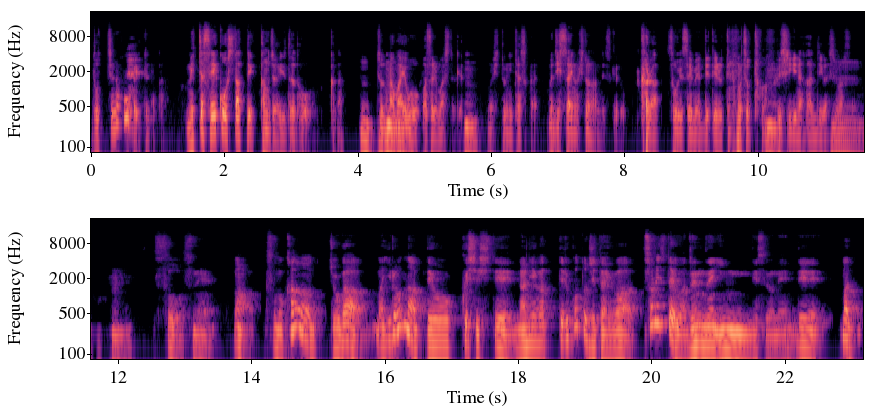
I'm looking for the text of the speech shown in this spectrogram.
どっちの方が言ってたかな？めっちゃ成功したって彼女が言ってた方かな？うんちょっと名前を忘れましたけど。うん。の人に確か、まあ、実際の人なんですけど、からそういう声明出てるってのもちょっと不うん思議な感じがします。うんうん。そうですね。まあ、その彼女が、まあ、いろんな手を駆使して成り上がってること自体は、それ自体は全然いいんですよね。で、まあ、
